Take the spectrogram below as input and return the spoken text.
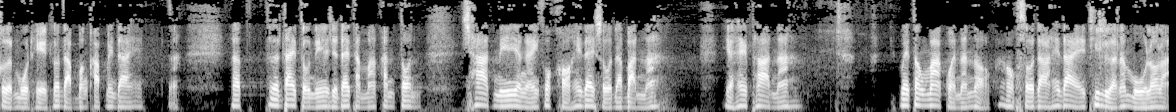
เกิดหมดเหตุก็ดับบังคับไม่ได้นะถ้าถ้าได้ตรงนี้จะได้ธรรมะขั้นต้น ชาตินี้ยังไงก็ขอให้ได้โสดาบันนะ อย่าให้พลาดนะ ไม่ต้องมากกว่านั้นหรอก เอาโสดาให้ได้ที่เหลือน้ำหมูแล้วล่ะ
